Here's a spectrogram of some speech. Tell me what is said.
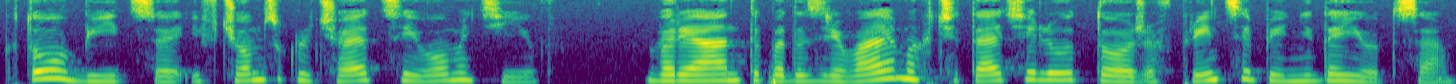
Кто убийца и в чем заключается его мотив? Варианты подозреваемых читателю тоже, в принципе, не даются.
